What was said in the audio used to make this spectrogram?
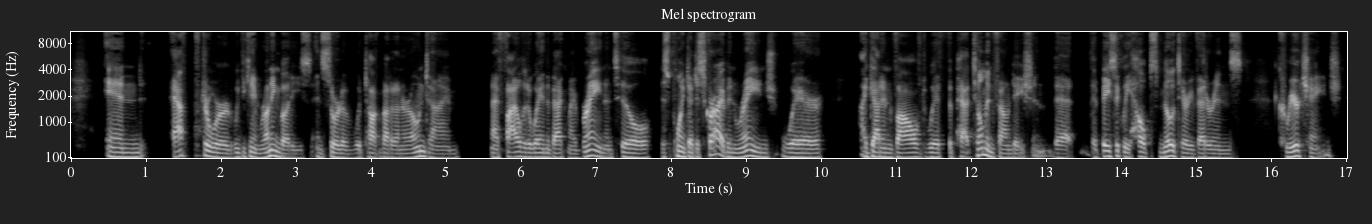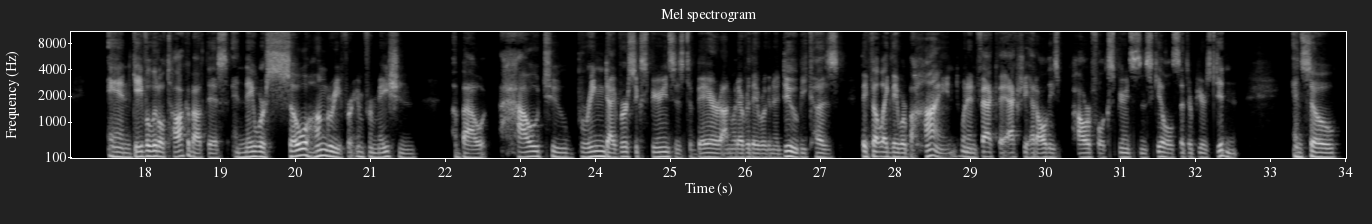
And afterward, we became running buddies and sort of would talk about it on our own time. And I filed it away in the back of my brain until this point I describe in range where I got involved with the Pat Tillman Foundation that, that basically helps military veterans career change and gave a little talk about this. And they were so hungry for information about how to bring diverse experiences to bear on whatever they were going to do because they felt like they were behind when in fact they actually had all these powerful experiences and skills that their peers didn't. And so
